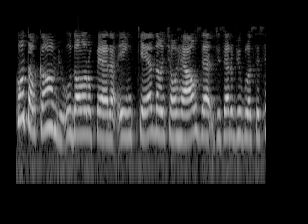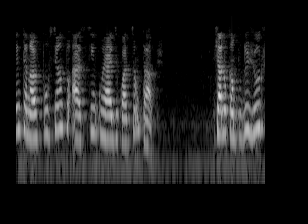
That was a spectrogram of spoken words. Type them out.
Quanto ao câmbio, o dólar opera em queda ante ao real de 0,69% a R$ 5,04. Já no campo dos juros,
